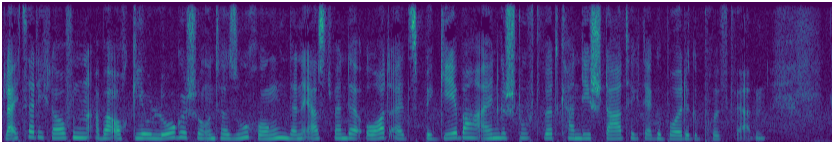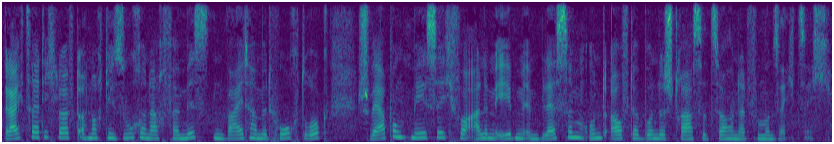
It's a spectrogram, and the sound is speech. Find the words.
Gleichzeitig laufen aber auch geologische Untersuchungen, denn erst wenn der Ort als begehbar eingestuft wird, kann die Statik der Gebäude geprüft werden. Gleichzeitig läuft auch noch die Suche nach Vermissten weiter mit Hochdruck, schwerpunktmäßig vor allem eben in Blessem und auf der Bundesstraße 265.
